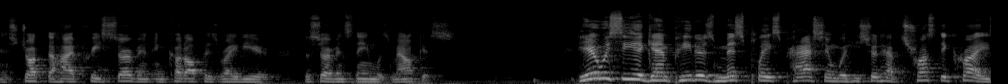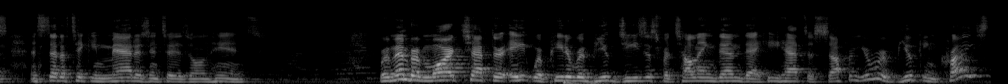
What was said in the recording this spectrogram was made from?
and struck the high priest's servant and cut off his right ear. The servant's name was Malchus. Here we see again Peter's misplaced passion where he should have trusted Christ instead of taking matters into his own hands. Remember Mark chapter 8 where Peter rebuked Jesus for telling them that he had to suffer? You're rebuking Christ?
